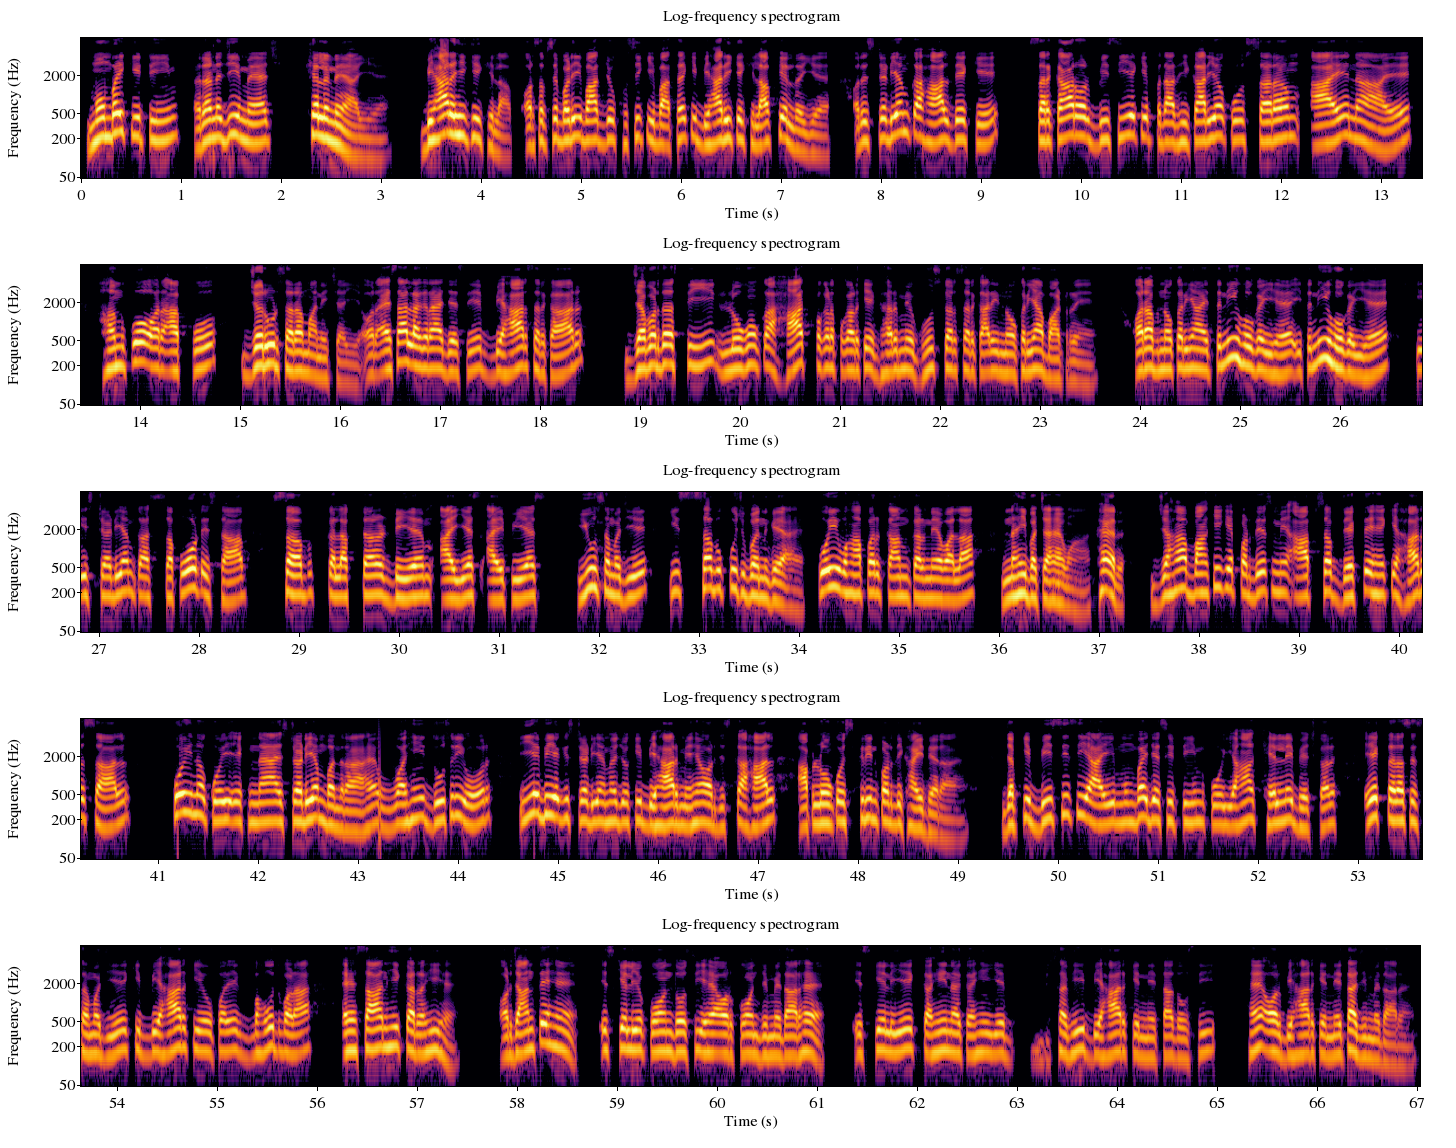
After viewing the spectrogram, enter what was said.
मुंबई की टीम रणजी मैच खेलने आई है। बिहार ही के खिलाफ। और सबसे बड़ी बात, जो खुशी की बात है कि बिहार ही के खिलाफ खेल रही है। और स्टेडियम का हाल देख के सरकार और बीसीए के पदाधिकारियों को शर्म आए ना आए हमको और आपको ज़रूर शर्म आनी चाहिए। और ऐसा लग रहा है जैसे बिहार सरकार ज़बरदस्ती लोगों का हाथ पकड़ पकड़ के घर में घुस कर सरकारी नौकरियाँ बांट रहे हैं। और अब नौकरियाँ इतनी हो गई है, इतनी हो गई है कि स्टेडियम का सपोर्ट स्टाफ, सब कलेक्टर, डीएम, आईएएस, आईपीएस, यूँ समझिए कि सब कुछ बन गया है। कोई वहाँ पर काम करने वाला नहीं बचा है वहाँ। खैर, जहाँ बाकी के प्रदेश में आप सब देखते हैं कि हर साल कोई ना कोई एक नया स्टेडियम बन रहा है। वहीं दूसरी ओर ये भी एक स्टेडियम है जो कि बिहार में है और जिसका हाल आप लोगों को स्क्रीन पर दिखाई दे रहा है। जबकि बीसीसीआई मुंबई जैसी टीम को यहाँ खेलने भेजकर एक तरह से समझिए कि बिहार के ऊपर एक बहुत बड़ा एहसान ही कर रही है। और जानते हैं इसके लिए कौन दोषी है और कौन जिम्मेदार है। इसके लिए कहीं ना कहीं ये सभी बिहार के नेता दोषी हैं और बिहार के नेता जिम्मेदार हैं।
